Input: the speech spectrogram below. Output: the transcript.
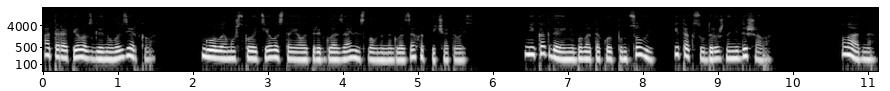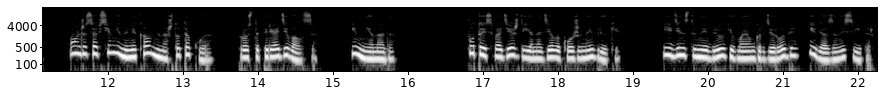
Оторопела взглянула в зеркало. Голое мужское тело стояло перед глазами, словно на глазах отпечаталось. Никогда я не была такой пунцовой и так судорожно не дышала. Ладно, он же совсем не намекал ни на что такое, просто переодевался. И мне надо. Путаясь в одежде, я надела кожаные брюки. Единственные брюки в моем гардеробе и вязаный свитер.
